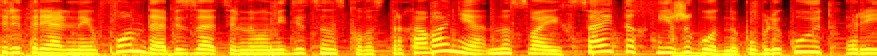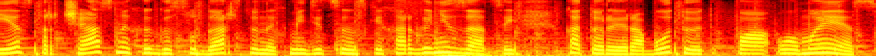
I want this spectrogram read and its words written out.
Территориальные фонды обязательного медицинского страхования на своих сайтах ежегодно публикуют реестр частных и государственных медицинских организаций, которые работают по ОМС.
